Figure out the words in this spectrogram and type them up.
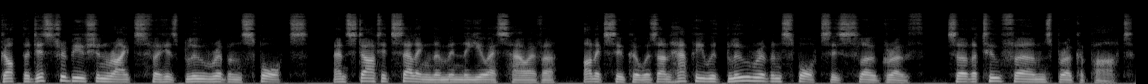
got the distribution rights for his Blue Ribbon Sports, and started selling them in the US however, Onitsuka was unhappy with Blue Ribbon Sports' slow growth, so the two firms broke apart.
